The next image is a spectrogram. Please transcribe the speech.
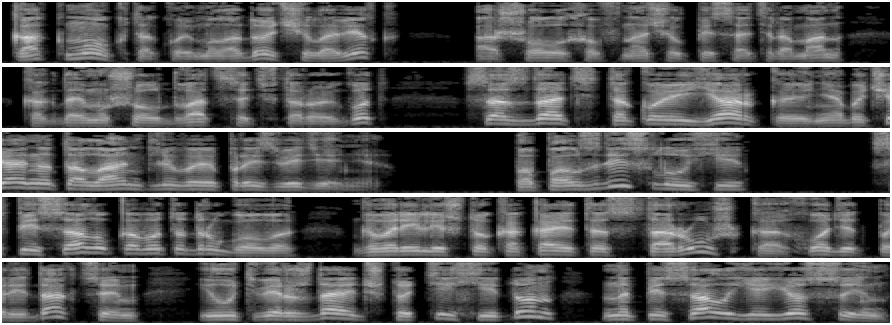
Как мог такой молодой человек, а Шолохов начал писать роман, когда ему шел 22 год, создать такое яркое, необычайно талантливое произведение? Поползли слухи, списал у кого-то другого. Говорили, что какая-то старушка ходит по редакциям и утверждает, что «Тихий дон» написал ее сын,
